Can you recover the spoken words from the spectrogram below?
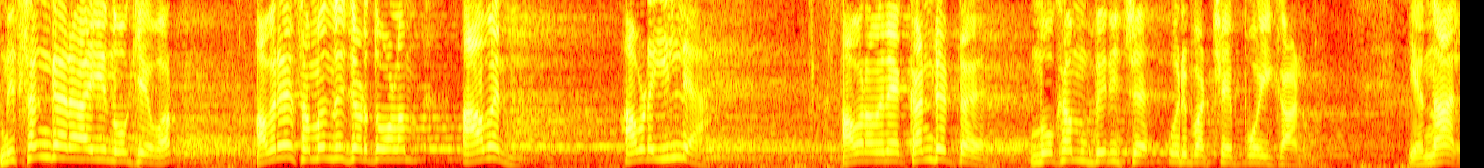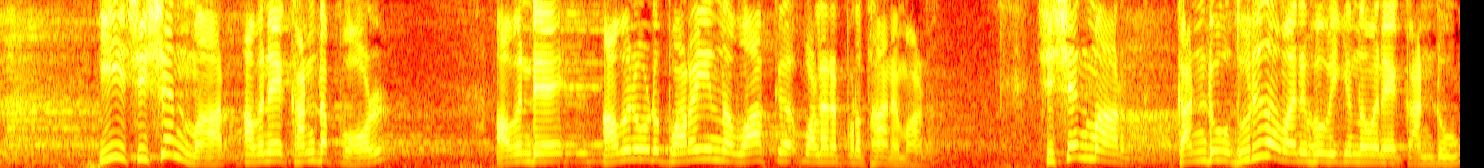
നിസ്സംഗരായി നോക്കിയവർ അവരെ സംബന്ധിച്ചിടത്തോളം അവൻ അവിടെ ഇല്ല. അവർ അവനെ കണ്ടിട്ട് മുഖം തിരിച്ച് ഒരു പക്ഷേ പോയി കാണും. എന്നാൽ ഈ ശിഷ്യന്മാർ അവനെ കണ്ടപ്പോൾ അവന്റെ അവനോട് പറയുന്ന വാക്ക് വളരെ പ്രധാനമാണ്. ശിഷ്യന്മാർ കണ്ടു ദുരിതം അനുഭവിക്കുന്നവനെ കണ്ടു.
